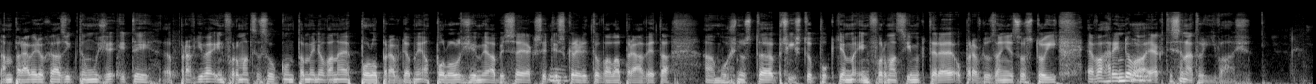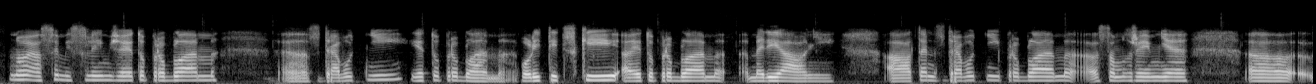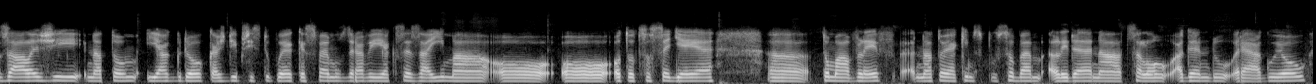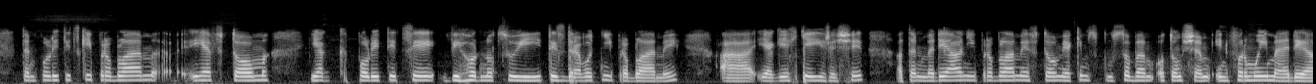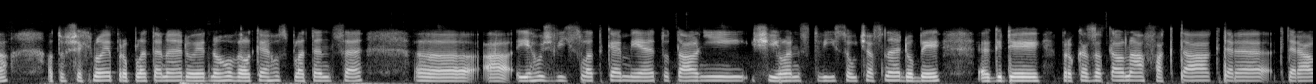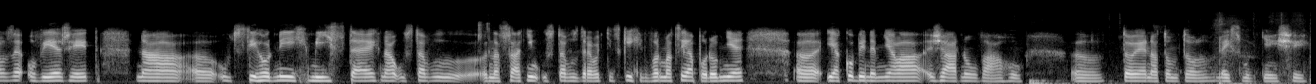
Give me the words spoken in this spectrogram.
tam právě dochází k tomu, že i ty pravdivé informace jsou kontaminované polopravdami a pololžimi, aby se jaksi hmm. diskreditovala právě ta možnost přístupu k těm informacím, které opravdu za něco stojí. Eva Hrindová, hmm. jak ty se na to díváš? No já si myslím, že je to problém zdravotní, je to problém politický a je to problém mediální. A ten zdravotní problém eh, samozřejmě eh, záleží na tom, jak kdo každý přistupuje ke svému zdraví, jak se zajímá o, o, o to, co se děje. To má vliv na to, jakým způsobem lidé na celou agendu reagují. Ten politický problém je v tom, jak politici vyhodnocují ty zdravotní problémy problémy a jak je chtějí řešit. A ten mediální problém je v tom, jakým způsobem o tom všem informují média. A to všechno je propletené do jednoho velkého spletence eh, a jehož výsledkem je totální šílenství současné doby, kdy prokazatelná fakta, které, která lze ověřit na eh, úctyhodných místech, na, ústavu, na státním ústavu zdravotnických informací a podobně, eh, jako by neměla žádnou váhu. Eh, to je na tomto nejsmutnější.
